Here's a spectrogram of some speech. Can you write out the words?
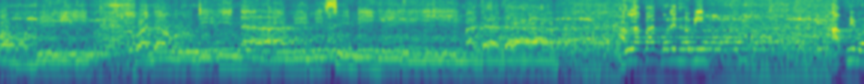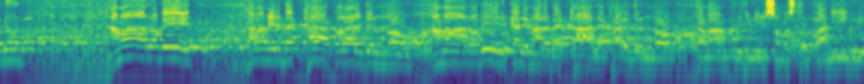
রাব্বি ولو جئنا بمثله مددا আল্লাহ পাক বলেন নবী আপনি বলুন আমার রবের কালামের ব্যাখ্যা করার জন্য, আমার রবের কালেমার ব্যাখ্যা লেখার জন্য তাম পৃথিবীর সমস্ত পানিগুলি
